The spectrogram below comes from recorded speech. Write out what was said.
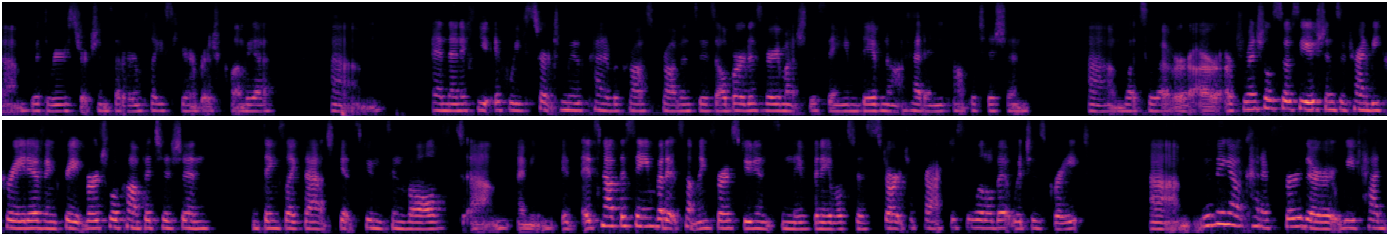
um, with the restrictions that are in place here in British Columbia. Um, and then if you if we start to move kind of across provinces alberta is very much the same. They have not had any competition um, whatsoever. Our, our provincial associations are trying to be creative and create virtual competition and things like that to get students involved. Um, i mean it, it's not the same but it's something for our students and they've been able to start to practice a little bit which is great. Um, moving out kind of further we've had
